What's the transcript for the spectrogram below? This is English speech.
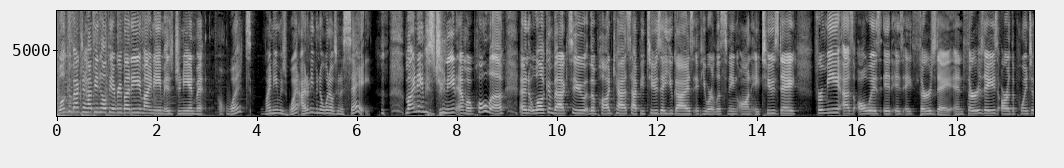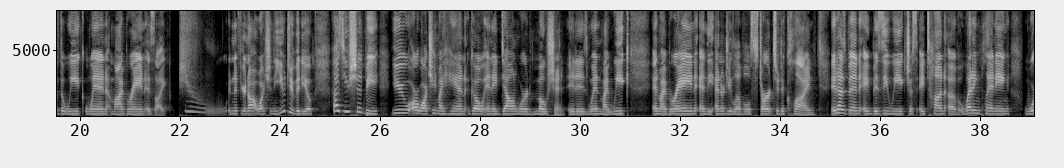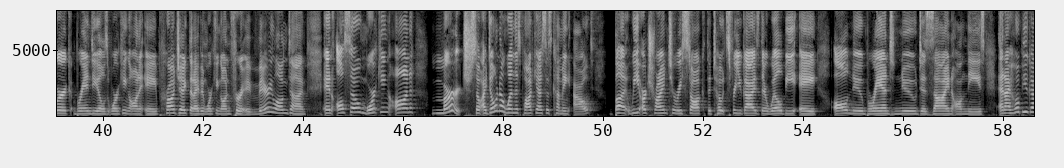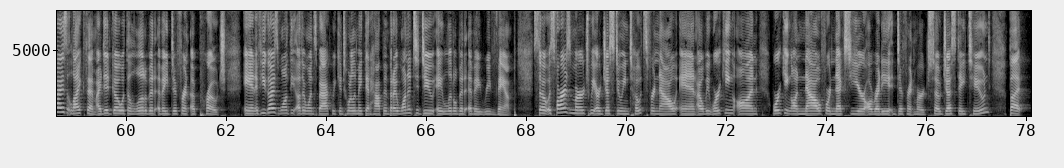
Welcome back to Happy and Healthy, everybody. My name is Jeanine. Ma- what? My name is what? I don't even know what I was going to say. My name is Jeanine Amapola, and welcome back to the podcast. Happy Tuesday, you guys. If you are listening on a Tuesday, for me, as always, it is a Thursday, and Thursdays are the point of the week when my brain is like, Pew. And if you're not watching the YouTube video, as you should be, you are watching my hand go in a downward motion. It is when my week and my brain and the energy levels start to decline. It has been a busy week, just a ton of wedding planning, work, brand deals, working on a project that I've been working on for a very long time, and also working on merch. So I don't know when this podcast is coming out but we are trying to restock the totes for you guys. There will be a all new brand new design on these and I hope you guys like them. I did go with a little bit of a different approach. And if you guys want the other ones back, we can totally make that happen, but I wanted to do a little bit of a revamp. So as far as merch, we are just doing totes for now and I will be working on working on now for next year already different merch. So just stay tuned. But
